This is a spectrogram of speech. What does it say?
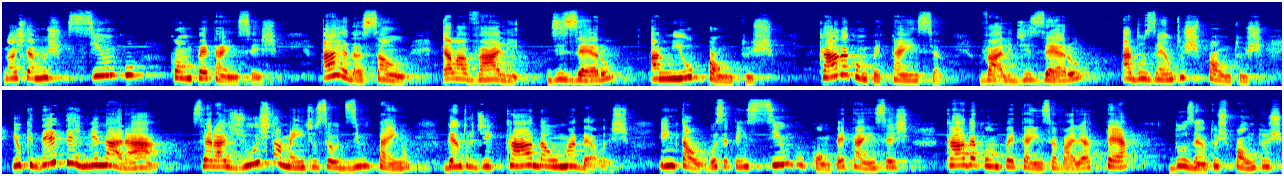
Nós temos cinco competências. A redação, ela vale de zero a mil pontos. Cada competência vale de zero a 200 pontos. E o que determinará será justamente o seu desempenho dentro de cada uma delas. Então, você tem cinco competências, cada competência vale até 200 pontos.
